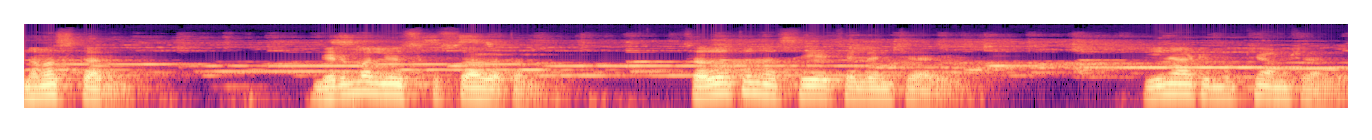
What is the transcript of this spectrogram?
నమస్కారం. నిర్మల్ న్యూస్కు స్వాగతం. చదువుతున్న సీఏ చెల్లించారి. ఈనాటి ముఖ్యాంశాలు.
